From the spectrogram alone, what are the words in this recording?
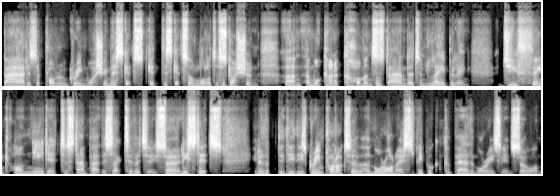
bad is the problem of greenwashing? This gets get, this gets a lot of discussion. Um, and what kind of common standards and labeling do you think are needed to stamp out this activity? So at least it's, you know, the, the, these green products are, are more honest. People can compare them more easily, and so on.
